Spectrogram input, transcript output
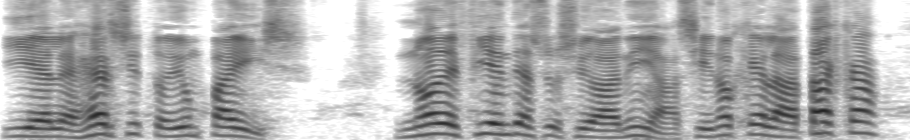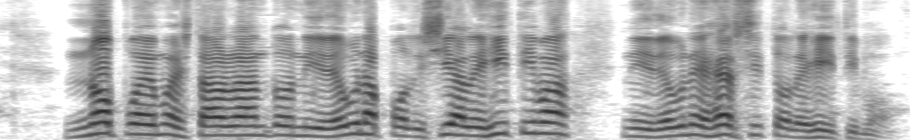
y el ejército de un país no defiende a su ciudadanía, sino que la ataca, no podemos estar hablando ni de una policía legítima ni de un ejército legítimo.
